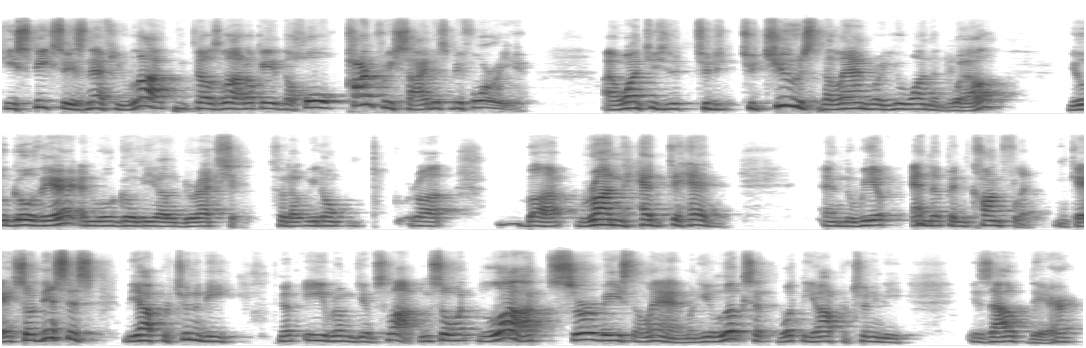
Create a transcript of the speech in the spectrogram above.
he speaks to his nephew Lot and tells Lot, okay, the whole countryside is before you. I want you to, to, to choose the land where you want to dwell. You'll go there and we'll go the other direction so that we don't run head to head and we end up in conflict. Okay, so this is the opportunity that Abram gives Lot. And so when Lot surveys the land, when he looks at what the opportunity is out there,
